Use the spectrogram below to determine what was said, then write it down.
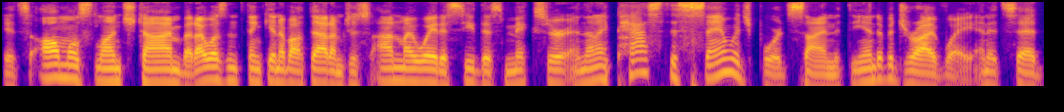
It's almost lunchtime, but I wasn't thinking about that. I'm just on my way to see this mixer. And then I passed this sandwich board sign at the end of a driveway and it said,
